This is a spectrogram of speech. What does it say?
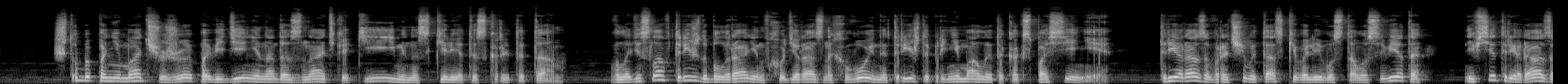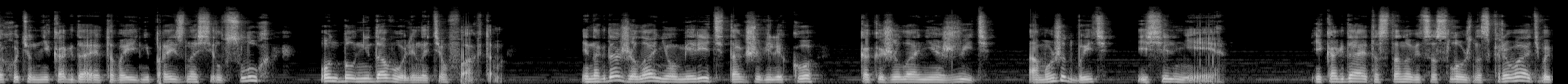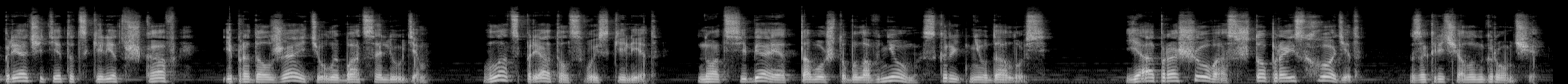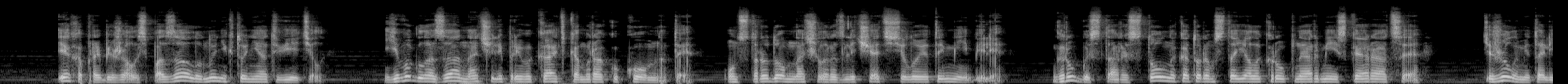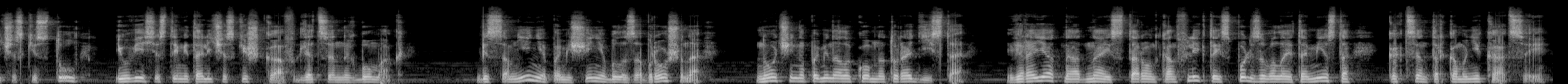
Чтобы понимать чужое поведение, надо знать, какие именно скелеты скрыты там. Владислав трижды был ранен в ходе разных войн и трижды принимал это как спасение. Три раза врачи вытаскивали его с того света, и все три раза, хоть он никогда этого и не произносил вслух, он был недоволен этим фактом. Иногда желание умереть так же велико, как и желание жить, а может быть и сильнее. И когда это становится сложно скрывать, вы прячете этот скелет в шкаф и продолжаете улыбаться людям. Влад спрятал свой скелет, но от себя и от того, что было в нем, скрыть не удалось. «Я прошу вас, что происходит?» – закричал он громче. Эхо пробежалось по залу, но никто не ответил. Его глаза начали привыкать к мраку комнаты. Он с трудом начал различать силуэты мебели – грубый старый стол, на котором стояла крупная армейская рация, тяжелый металлический стул и увесистый металлический шкаф для ценных бумаг. Без сомнения, помещение было заброшено, но очень напоминало комнату радиста. Вероятно, одна из сторон конфликта использовала это место как центр коммуникации.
